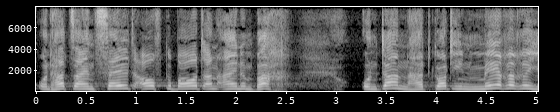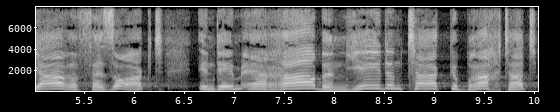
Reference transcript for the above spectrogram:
und hat sein Zelt aufgebaut an einem Bach. Und dann hat Gott ihn mehrere Jahre versorgt, indem er Raben jeden Tag gebracht hat.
